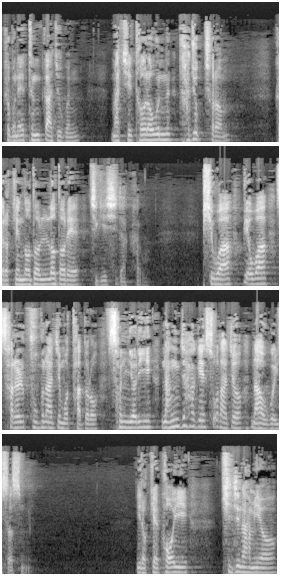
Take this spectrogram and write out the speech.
그분의 등가죽은 마치 더러운 가죽처럼 그렇게 너덜너덜해지기 시작하고 피와 뼈와 살을 구분하지 못하도록 선열이 낭자하게 쏟아져 나오고 있었습니다. 이렇게 거의 기진하며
